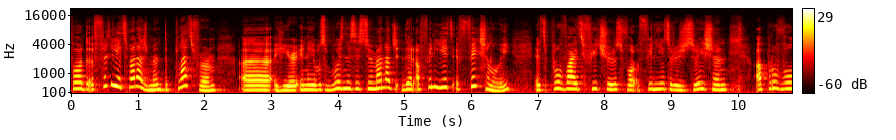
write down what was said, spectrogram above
for the affiliate management the platform uh, here enables businesses to manage their affiliates efficiently it provides features for affiliate registration approval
